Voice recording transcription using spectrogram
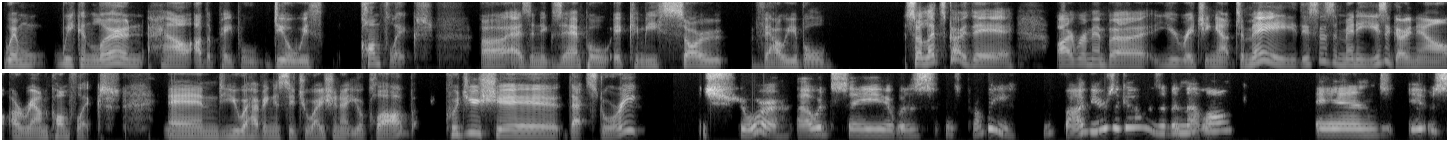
when we can learn how other people deal with conflict. Uh, as an example, it can be so valuable. So let's go there. I remember you reaching out to me. This is many years ago now around conflict, mm-hmm. and you were having a situation at your club. Could you share that story? Sure. I would say it was it was probably five years ago. Has it been that long? And it was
